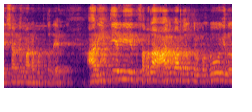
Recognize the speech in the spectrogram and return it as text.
ದೇಶಾಭಿಮಾನ ಹುಟ್ಟುತ್ತದೆ. ಆ ರೀತಿಯಲ್ಲಿ ಇದು ಸಬಲ ಆಗಬಾರ್ದು ಅಂತ ತಿಳ್ಕೊಂಡು ಇದು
